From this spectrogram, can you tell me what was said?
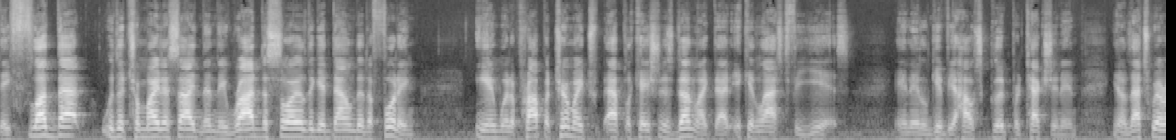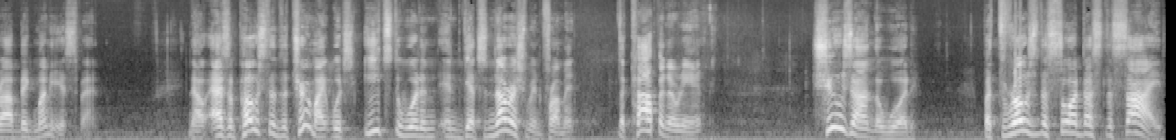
They flood that with a termiticide, and then they rod the soil to get down to the footing. And when a proper termite application is done like that, it can last for years. And it'll give your house good protection. And, you know, that's where our big money is spent. Now, as opposed to the termite, which eats the wood and, and gets nourishment from it, the carpenter ant chews on the wood but throws the sawdust aside.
